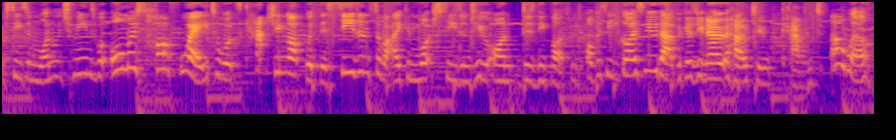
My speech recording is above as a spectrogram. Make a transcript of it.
Of season 1, which means we're almost halfway towards catching up with this season so that I can watch season 2 on Disney Plus, which obviously you guys knew that because you know how to count. Oh well.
